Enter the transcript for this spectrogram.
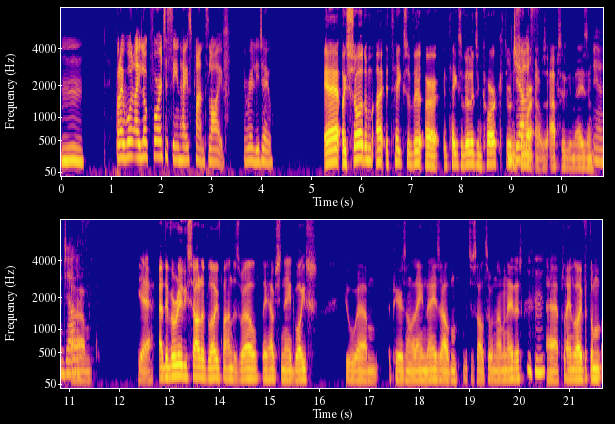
Mm. But I would I look forward to seeing houseplants live. I really do. Uh, I saw them at It Takes a Vi- or It Takes a Village in Cork during the summer, and it was absolutely amazing. Yeah, I'm jealous. Yeah, and they've a really solid live band as well. They have Sinead White, who um, appears on Elaine Mai's album, which is also nominated, Mhm. uh, playing live with them,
